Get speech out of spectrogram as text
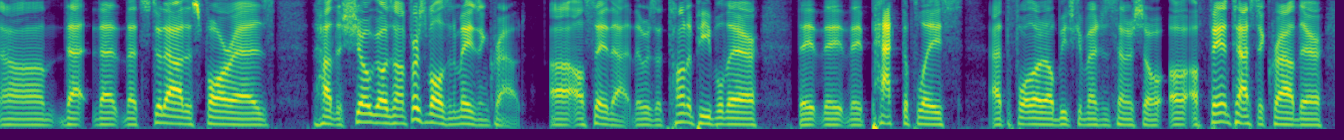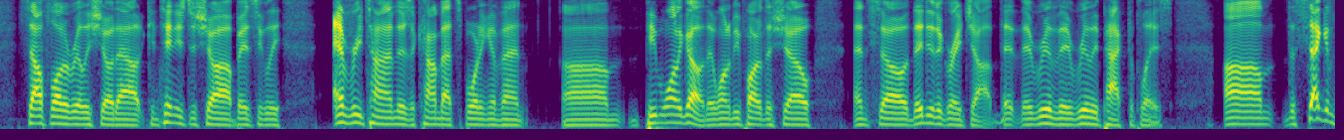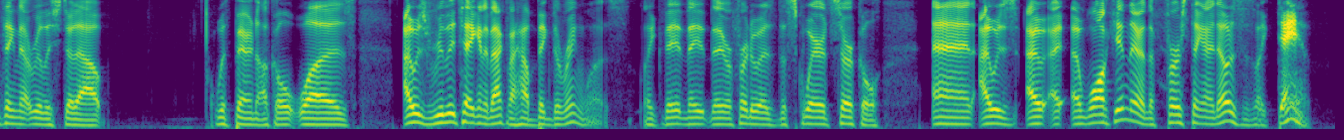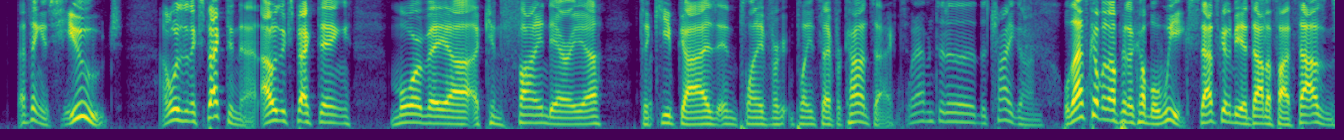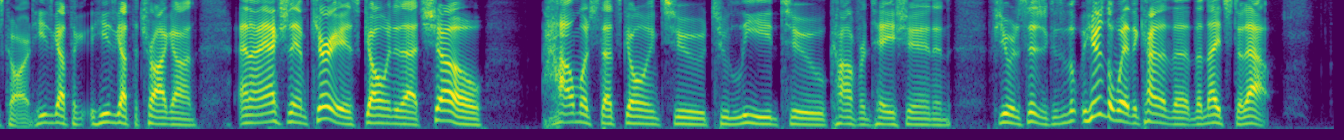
um, that that that stood out as far as how the show goes on. First of all, it's an amazing crowd. Uh, I'll say that there was a ton of people there. They they they packed the place at the Fort Lauderdale Beach Convention Center. So a, a fantastic crowd there. South Florida really showed out. Continues to show out basically every time there's a combat sporting event. Um, people want to go. They want to be part of the show, and so they did a great job. They they really they really packed the place. Um, the second thing that really stood out with bare knuckle was I was really taken aback by how big the ring was. Like they they they refer to it as the squared circle, and I was I, I I walk in there and the first thing I notice is like, damn, that thing is huge. I wasn't expecting that. I was expecting more of a uh, a confined area to keep guys in plain for plain sight for contact. What happened to the the Trigon? Well, that's coming up in a couple weeks. That's going to be a Dada Five Thousands card. He's got the he's got the Trigon, and I actually am curious going to that show how much that's going to to lead to confrontation and fewer decisions. Because here's the way the kind of the the night stood out.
